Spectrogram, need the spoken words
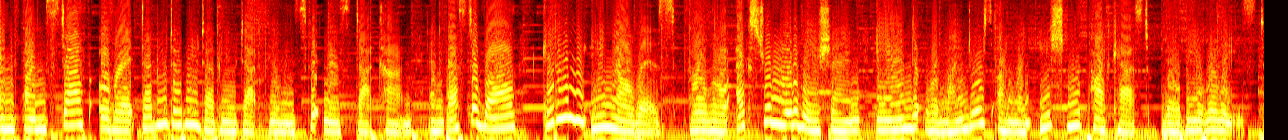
and fun stuff over at www.feelingsfitness.com. And best of all, get on the email list for a little extra motivation and reminders on when each new podcast will be released.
